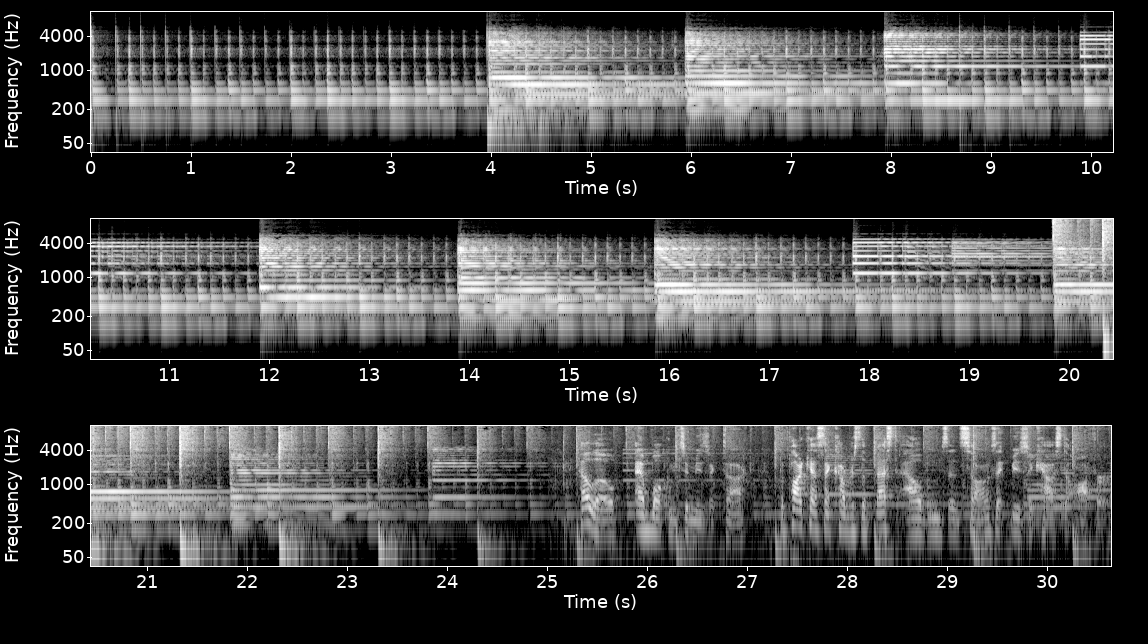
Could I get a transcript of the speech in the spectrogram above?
Hello, and welcome to Music Talk, the podcast that covers the best albums and songs that music has to offer.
